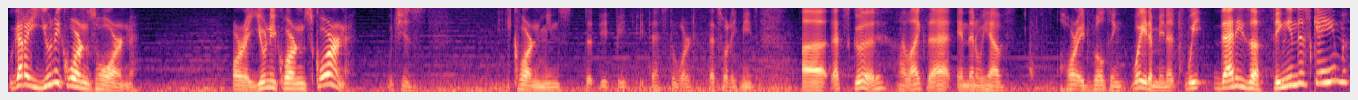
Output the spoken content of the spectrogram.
We got a unicorn's horn. Or a unicorn's corn. Which is... Corn means... That's the word. That's what it means. Uh, that's good. I like that. And then we have horrid wilting. Wait a minute. We That is a thing in this game?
